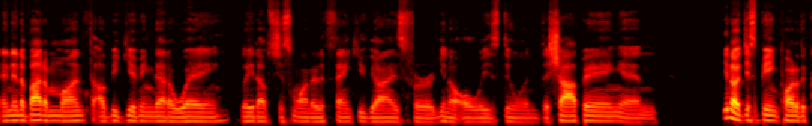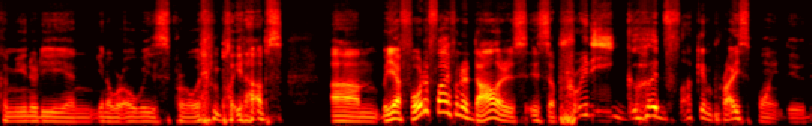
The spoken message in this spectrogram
and in about a month i'll be giving that away Blade Ops just wanted to thank you guys for you know always doing the shopping and you know just being part of the community and you know we're always promoting Blade Ops um but yeah four to five hundred dollars is a pretty good fucking price point dude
